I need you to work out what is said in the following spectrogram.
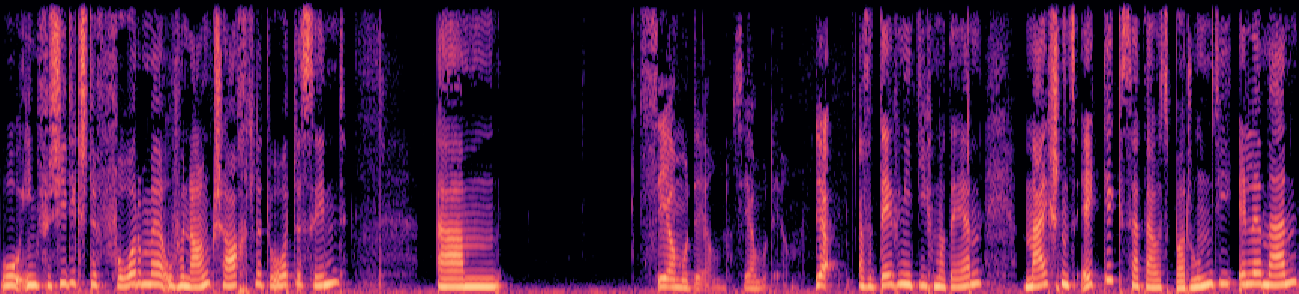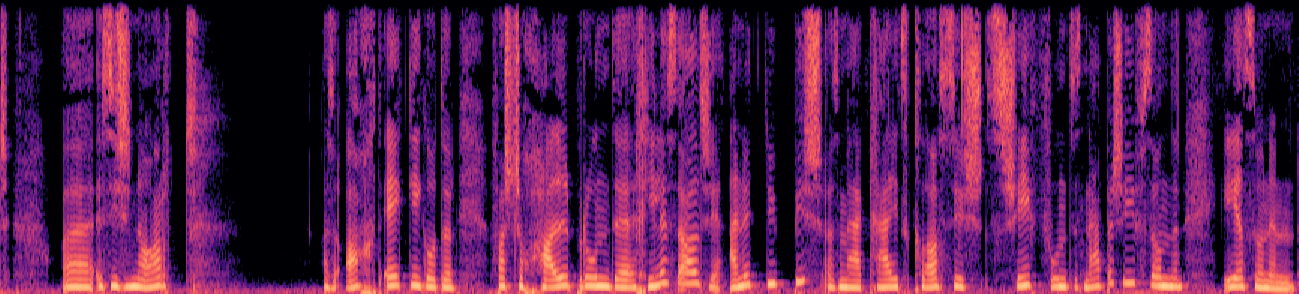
die in verschiedensten Formen aufeinander geschachtelt worden sind. Ähm, sehr modern, sehr modern. ja, also definitiv modern. Meistens eckig, es hat auch ein paar runde Elemente. Äh, es ist eine Art, also achteckig oder fast schon halbrunde Killesaal. Ist ja auch nicht typisch. Also man hat kein klassisches Schiff und ein Nebenschiff, sondern eher so einen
